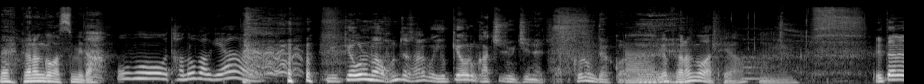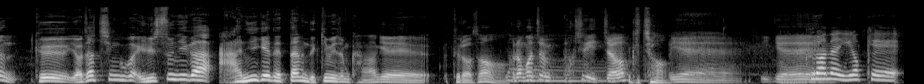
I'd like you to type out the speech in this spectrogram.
네, 변한 것 같습니다. 어머, 단호박이야. 6개월만 혼자 살고 6개월은 같이 좀 지내자. 그럼 될 거야. 아, 이건 변한 것 같아요. 음. 일단은 그 여자친구가 1순위가 아니게 됐다는 느낌이 좀 강하게 들어서 그런 건 좀 확실히 있죠. 그쵸. 예, 이게 그러면 이렇게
